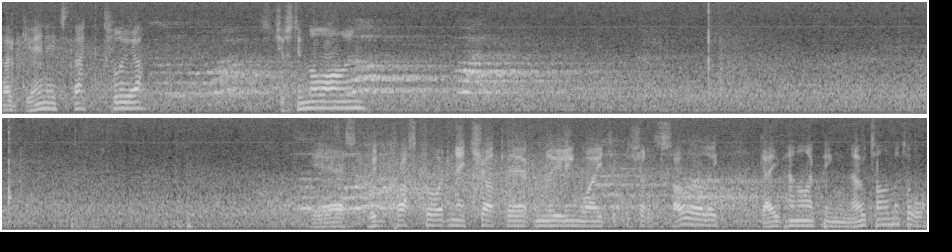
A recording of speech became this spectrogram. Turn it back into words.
again it's that clear. It's just in the line. Yes, Net shot there from Li Ling Wei. Took the shuttle so early, gave Han Ai Ping no time at all.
